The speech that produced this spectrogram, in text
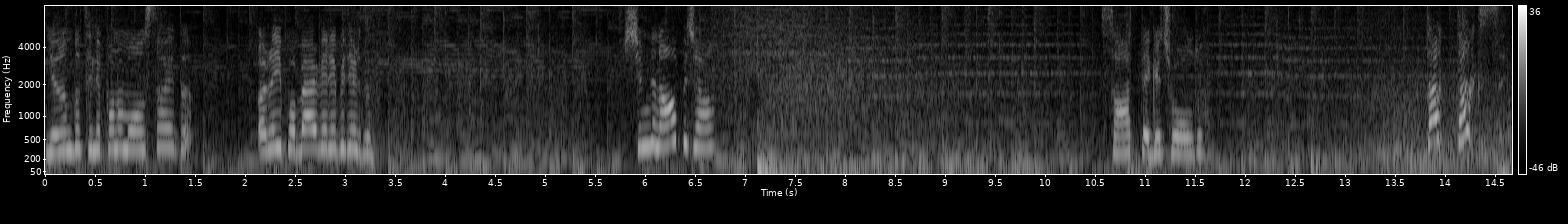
Yanımda telefonum olsaydı arayıp haber verebilirdim. Şimdi ne yapacağım? Saat de geç oldu. Tak taksi.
